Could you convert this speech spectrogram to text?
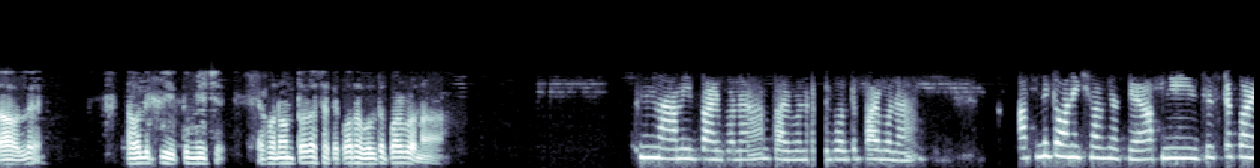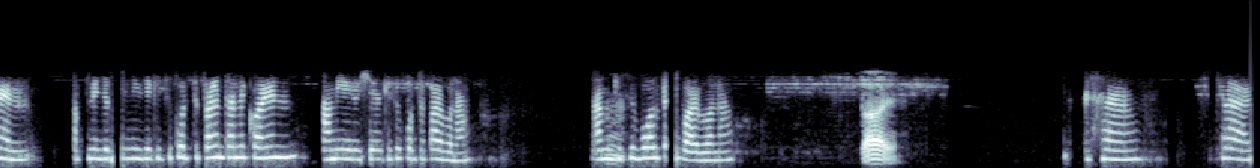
তাহলে তাহলে কি তুমি এখন অন্তরের সাথে কথা বলতে পারবে না? না আমি পারব না পারব না বলতে পারব না। আপনি তো অনেক সাহস আছে আপনি চেষ্টা করেন। আপনি যদি নিজে কিছু করতে পারেন তাহলে করেন। আমি এই বিষয়ে কিছু করতে পারব না। আমি কিছু বলতে পারব না। তাই? হ্যাঁ স্যার।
